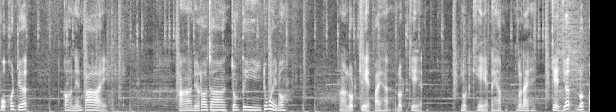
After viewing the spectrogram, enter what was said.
บวกโคตรเยอะ ก็เน้นป้ายอ่าเดี๋ยวเราจะโจมตีด้วยเนาะอ่าลดเกรดไปฮะ ลดเกรดลดเกรดนะครับ ตัวไหนเกรดเยอะลดไป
